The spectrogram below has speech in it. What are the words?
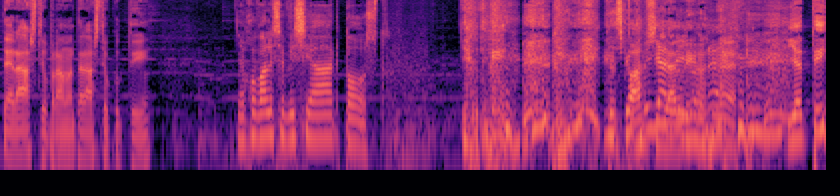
τεράστιο πράγμα, τεράστιο κουτί. Έχω βάλει σε VCR toast. Γιατί; Και σιωπή Πάψει για για λίγο, λίγο, ναι. ναι. Γιατί;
